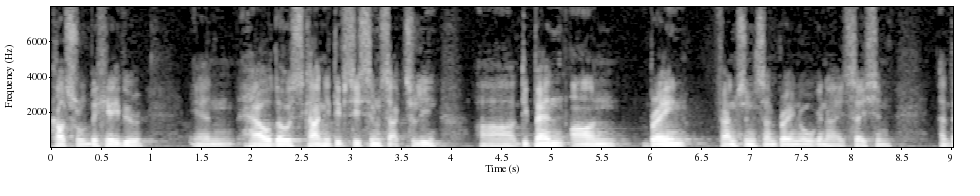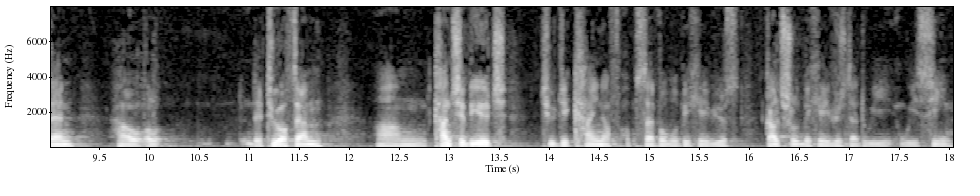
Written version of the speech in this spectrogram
cultural behavior and how those cognitive systems actually uh, depend on brain functions and brain organization, and then how the two of them um, contribute to the kind of observable behaviors, cultural behaviors that we, we see.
